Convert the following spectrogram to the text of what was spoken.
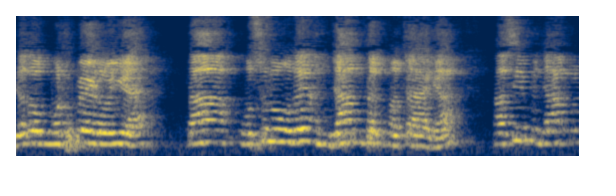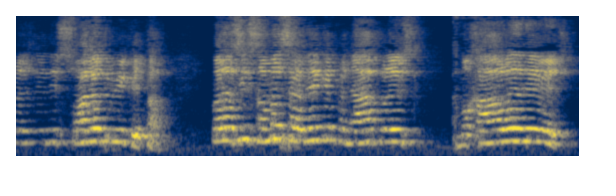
ਜਦੋਂ ਮੁੱਠਭੇੜ ਹੋਈ ਹੈ, ਤਾਂ ਉਸ ਨੂੰ ਉਹਦੇ ਅੰਜਾਮ ਤੱਕ ਪਹੁੰਚਾਇਆ ਗਿਆ। ਅਸੀਂ ਪੰਜਾਬ ਪੁਲਿਸ ਦੀ ਸਵਾਗਤ ਵੀ ਕੀਤਾ। ਪਰ ਅਸੀਂ ਸਮਝ ਸਕਦੇ ਹਾਂ ਕਿ ਪੰਜਾਬ ਪੁਲਿਸ ਮੁਕਾਬਲੇ ਦੇ ਵਿੱਚ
